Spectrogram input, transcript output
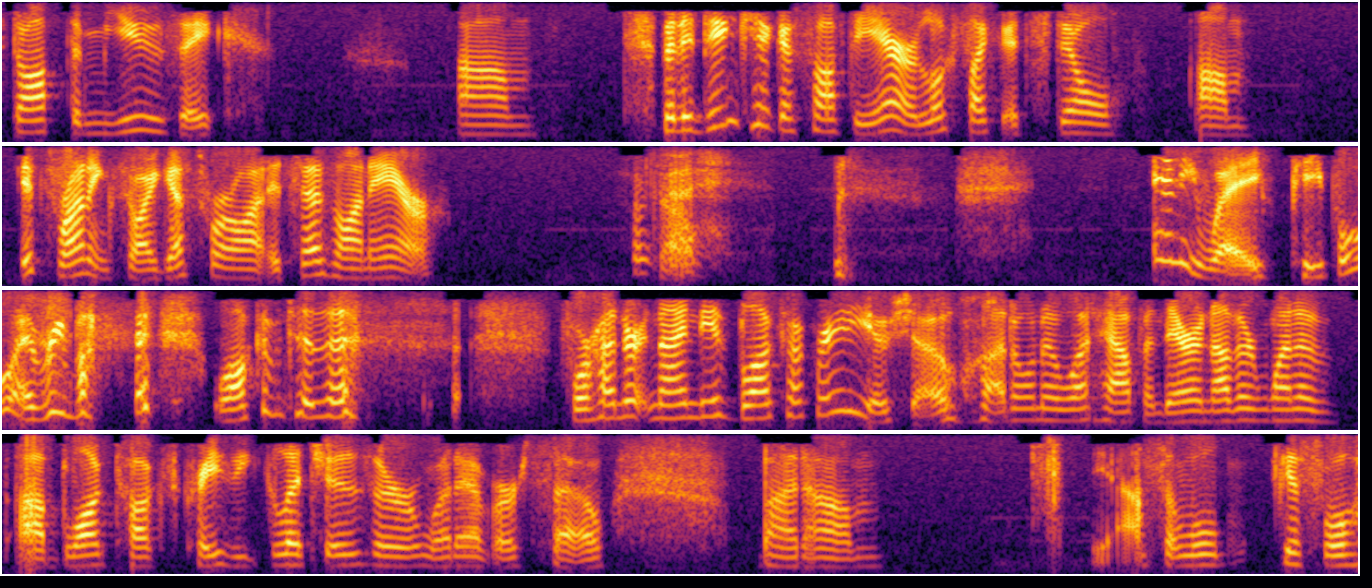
stopped the music, um, but it didn't kick us off the air. It looks like it's still, um, it's running. So I guess we're on. It says on air. Okay. Anyway, people, everybody, welcome to the 490th Blog Talk Radio show. I don't know what happened there. Another one of uh, Blog Talk's crazy glitches or whatever. So, but um, yeah. So we'll guess we'll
